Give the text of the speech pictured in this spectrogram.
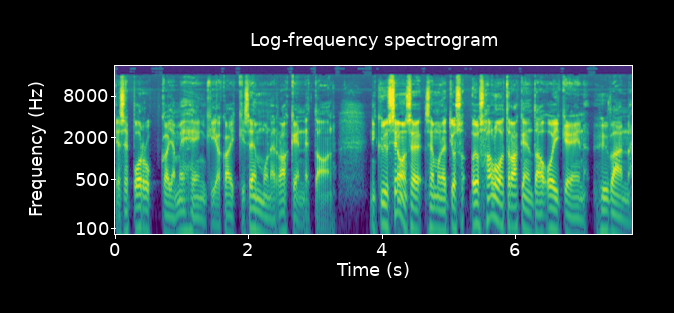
ja se porukka ja mehenki ja kaikki semmoinen rakennetaan, niin kyllä se on se semmoinen, että jos, jos haluat rakentaa oikein hyvän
